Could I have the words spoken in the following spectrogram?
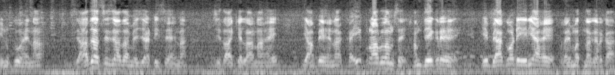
इनको है ना ज़्यादा से ज़्यादा मेजॉरिटी से है ना जिता के लाना है। यहाँ पे है ना कई प्रॉब्लम्स है। हम देख रहे हैं ये बैकवर्ड एरिया है रहमत नगर का।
